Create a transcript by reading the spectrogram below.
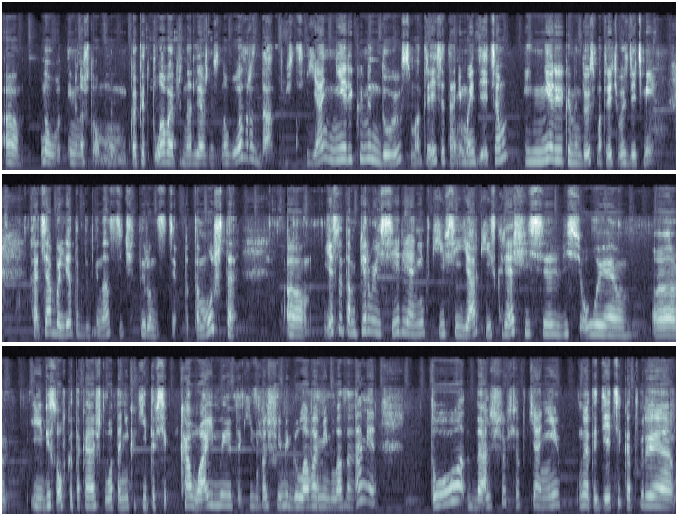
Uh, ну, вот именно что, какая-то половая принадлежность, но возраст, да. То есть я не рекомендую смотреть это аниме детям и не рекомендую смотреть его с детьми. Хотя бы леток до 12-14, потому что uh, если там первые серии, они такие все яркие, искрящиеся, веселые, uh, и рисовка такая, что вот они какие-то все кавайные, такие с большими головами и глазами, то дальше все-таки они, ну, это дети, которые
